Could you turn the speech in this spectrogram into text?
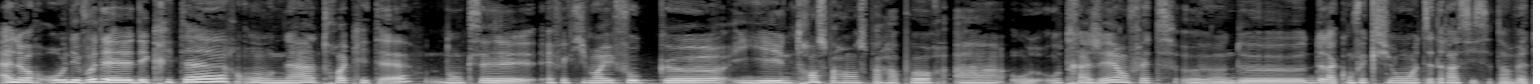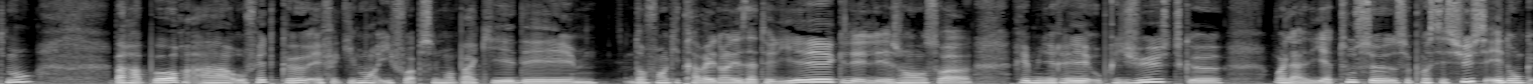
Alors, au niveau des, critères, on a trois critères. Donc, c'est effectivement, il faut qu'il y ait une transparence par rapport au, trajet, en fait, euh, de, de la confection, etc., si c'est un vêtement par rapport au fait que effectivement il faut absolument pas qu'il y ait des d'enfants qui travaillent dans les ateliers, que les, gens soient rémunérés au prix juste, que voilà, il y a tout ce, ce, processus et donc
